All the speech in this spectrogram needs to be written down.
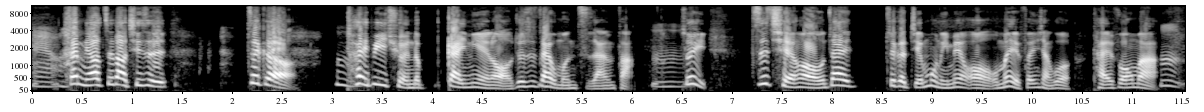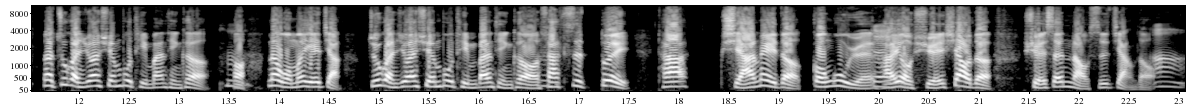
哎呀，但你要知道，其实这个。退避权的概念哦，就是在我们治安法。嗯，所以之前哦，我在这个节目里面哦，我们也分享过台风嘛。嗯，那主管机关宣布停班停课哦，那我们也讲主管机关宣布停班停课哦，它是对他辖内的公务员还有学校的学生老师讲的。嗯，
